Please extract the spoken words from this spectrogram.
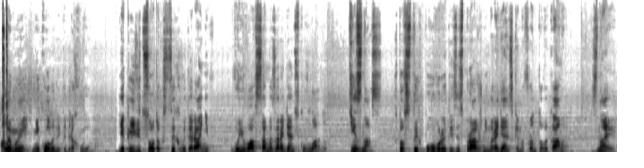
Але ми ніколи не підрахуємо, який відсоток з цих ветеранів воював саме за радянську владу. Ті з нас, хто встиг поговорити зі справжніми радянськими фронтовиками, знають,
